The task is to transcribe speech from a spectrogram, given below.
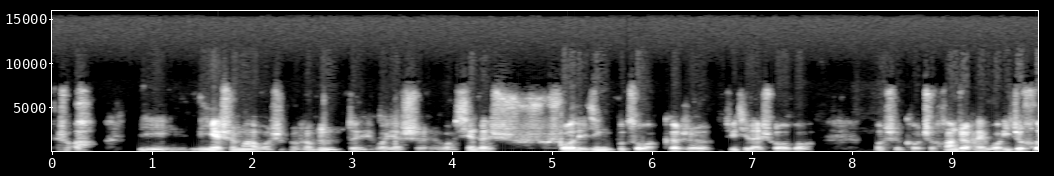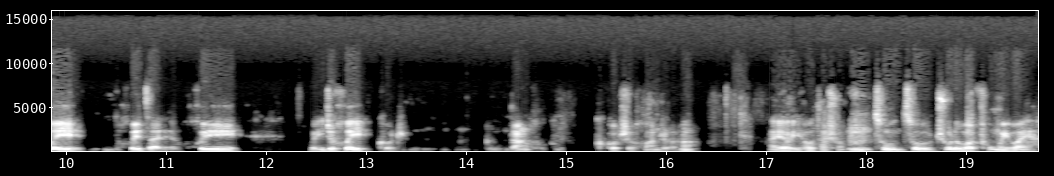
他说哦，你你也是吗？我是我说嗯，对我也是，我现在说的已经不错，可是具体来说我。我是口吃患者，还有我一直会会在会，我一直会口吃当口吃患者哈。还有以后他说，嗯，除除除了我父母以外，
